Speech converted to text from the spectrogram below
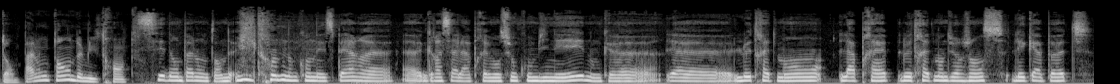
dans pas longtemps, 2030. C'est dans pas longtemps, 2030, donc on espère, euh, euh, grâce à la prévention combinée, donc euh, le, le traitement, la PrEP, le traitement d'urgence, les capotes,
